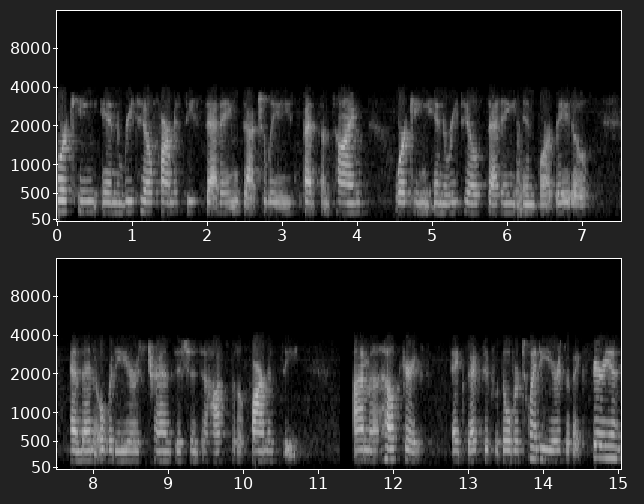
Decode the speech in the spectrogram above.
working in retail pharmacy settings. Actually, spent some time working in retail setting in Barbados, and then over the years transitioned to hospital pharmacy. I'm a healthcare ex- executive with over 20 years of experience.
